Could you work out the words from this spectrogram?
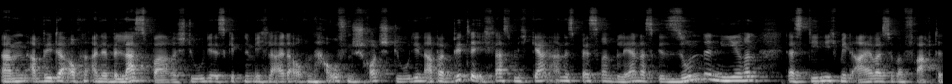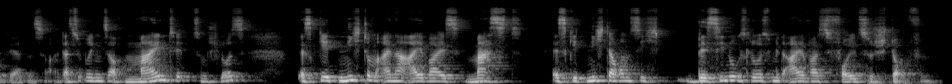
Ähm, aber bitte auch eine belastbare Studie. Es gibt nämlich leider auch einen Haufen Schrottstudien. Aber bitte, ich lasse mich gern eines Besseren belehren, dass gesunde Nieren, dass die nicht mit Eiweiß überfrachtet werden sollen. Das ist übrigens auch mein Tipp zum Schluss. Es geht nicht um eine Eiweißmast. Es geht nicht darum, sich besinnungslos mit Eiweiß voll zu stopfen,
